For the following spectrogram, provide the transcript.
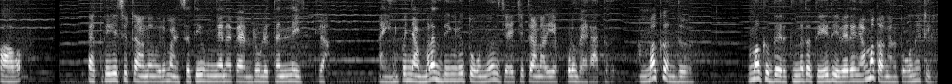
പാവം. എത്ര വെച്ചിട്ടാണ് ഒരു മത്സ്യത്തിൽ ഇങ്ങനെ പേരന്റെ ഉള്ളിൽ തന്നെ ഇരിക്കുക. അതിനിപ്പം നമ്മളെന്തെങ്കിലും തോന്നുന്നു വിചാരിച്ചിട്ടാണ് അത് എപ്പോഴും വരാത്തത്. നമുക്ക് എന്ത്? നമുക്ക് ഇത് എടുക്കുന്നത് തീയതി വരെ ഞമ്മക്ക് അങ്ങനെ തോന്നിയിട്ടില്ല.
